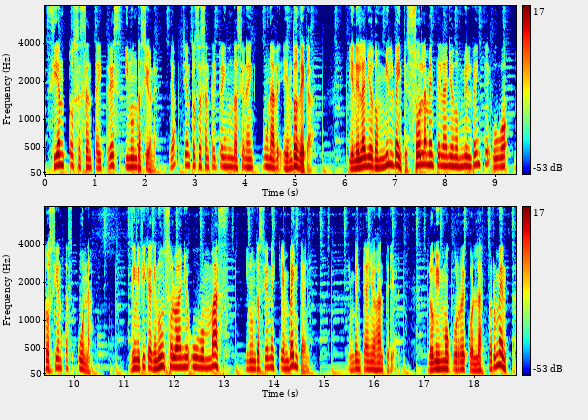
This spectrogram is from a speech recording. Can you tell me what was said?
163 inundaciones, ¿ya? 163 inundaciones en, una de- en dos décadas. Y en el año 2020, solamente en el año 2020 hubo 201. Significa que en un solo año hubo más inundaciones que en 20 años, en 20 años anteriores. Lo mismo ocurre con las tormentas,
